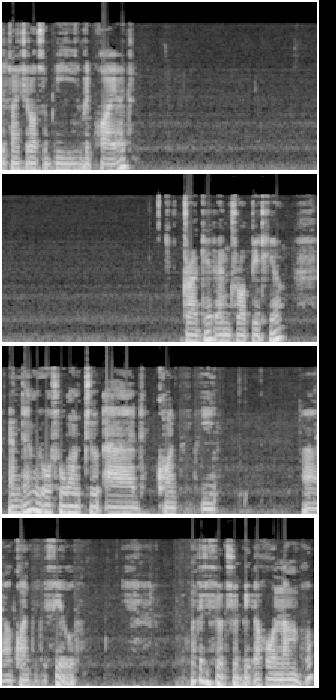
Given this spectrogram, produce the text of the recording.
This one should also be required. Drag it and drop it here. And then we also want to add quantity uh, quantity field. Quantity field should be a whole number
